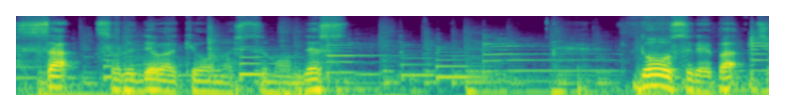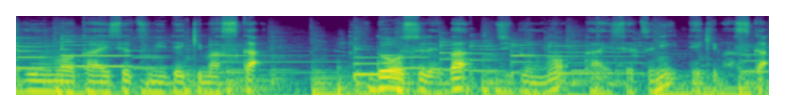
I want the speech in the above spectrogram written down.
さあそれでは今日の質問です。どうすれば自分を大切にできますか？どうすれば自分を大切にできますか？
